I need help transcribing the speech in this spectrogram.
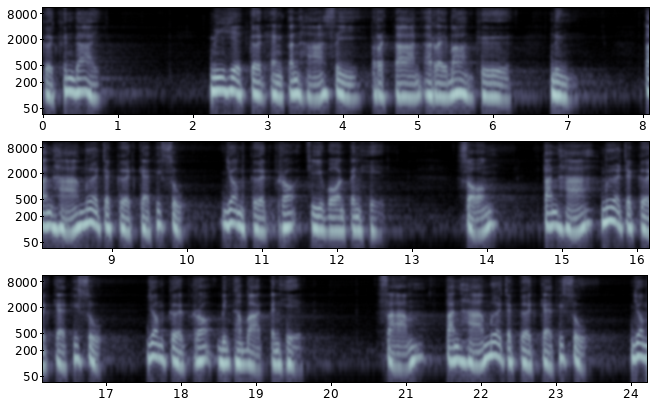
เกิดขึ้นได้ มีเหตุเกิดแห่งตัณหาสี่ประการอะไรบ้างคือ 1. ตัณหาเมื่อจะเกิดแก่ภิกษุ ย่อมเกิดเพราะจีวรเป็นเหตุ 2. ตัณหาเมื่อจะเกิดแก่ภิกษุ ย่อมเกิดเพราะบิณฑบาตเป็นเหตุ 3. ตัณหาเมื่อจะเกิดแก่ภิกษุ ย่อม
